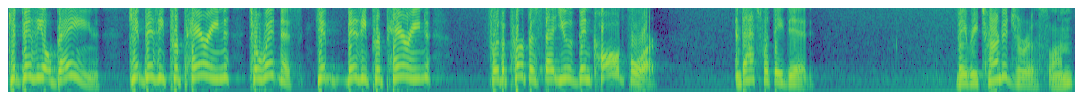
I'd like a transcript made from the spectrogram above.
Get busy obeying. Get busy preparing to witness. Get busy preparing for the purpose that you have been called for. And that's what they did. They returned to Jerusalem.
